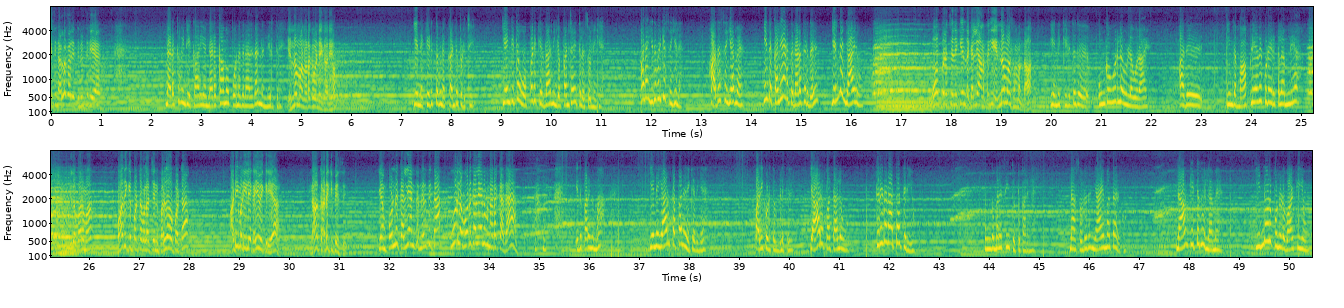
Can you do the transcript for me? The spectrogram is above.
பேசி நல்ல காரியத்தை நிறுத்துறியே நடக்க வேண்டிய காரியம் நடக்காம போனதுனால தான் நான் நிறுத்துறேன். என்னம்மா நடக்க வேண்டிய காரியம்? என்னை கெடுத்தவனை கண்டுபிடிச்சு என்கிட்ட ஒப்படைக்கிறதா நீங்க பஞ்சாயத்துல சொன்னீங்க. ஆனா இது வரைக்கும் செய்யல. அதை செய்யாம இந்த கல்யாணத்தை நடத்துறது என்ன நியாயம்? உன் பிரச்சனைக்கு இந்த கல்யாணத்துக்கு என்னம்மா சம்பந்தம்? என்னை கெடுத்தது உங்க ஊர்ல உள்ள ஒரு ஆள். அது இந்த மாப்பிள்ளையாவே கூட இருக்கலாம் இல்லையா? இத பாருமா பாதிக்கப்பட்டவளாச்சேன்னு பரிதாபப்பட்டா அடிமடியிலே கை வைக்கிறியா? நான் அடக்கி பேசு. என் பொண்ணு கல்யாணத்தை நிறுத்திட்டா ஊர்ல ஒரு கல்யாணம் நடக்காதா? இது பாருங்கம்மா. என்னை யாரும் தப்பா நினைக்காதீங்க. பறி கொடுத்தவங்களுக்கு யார பார்த்தாலும் திருடனாத்தான் தெரியும். உங்க மனசையும் தொட்டு பாருங்க. நான் சொல்றது நியாயமா தான் இருக்கும். நான் கெட்டதும் இல்லாம இன்னொரு பொண்ணோட வாழ்க்கையும்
